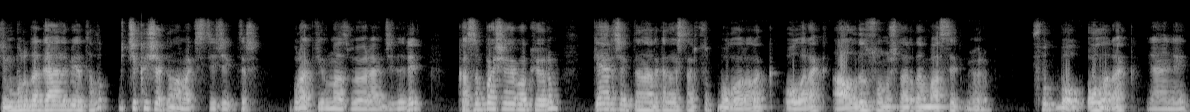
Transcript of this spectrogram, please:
Şimdi burada galibiyet alıp bir çıkış yakalamak isteyecektir Burak Yılmaz ve öğrencileri. Kasımpaşa'ya bakıyorum. Gerçekten arkadaşlar futbol olarak olarak aldığı sonuçlardan bahsetmiyorum. Futbol olarak yani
